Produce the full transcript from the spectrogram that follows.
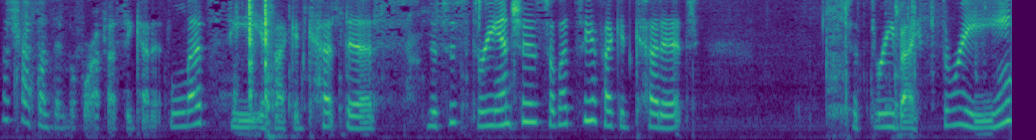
let's try something before I fussy cut it. Let's see if I could cut this. This is three inches, so let's see if I could cut it to three by three.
